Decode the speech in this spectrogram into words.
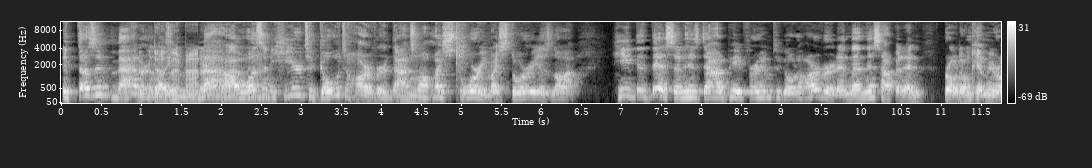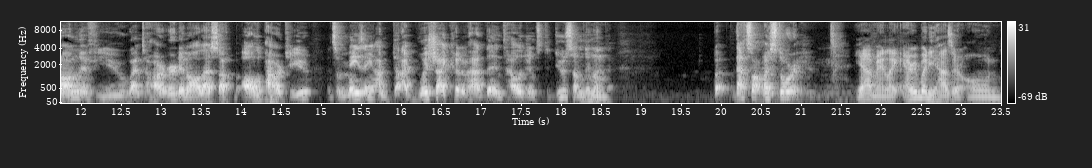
It doesn't matter. It doesn't Like, matter Nah, all, I man. wasn't here to go to Harvard. That's Mhm. not my story. My story is not he did this and his dad paid for him to go to Harvard and then this happened. And bro, don't get me wrong. If you went to Harvard and all that stuff, all the power to you. It's amazing. I'm, I wish I could have had the intelligence to do something like Mhm. that. But that's not my story. Yeah man like everybody has their own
